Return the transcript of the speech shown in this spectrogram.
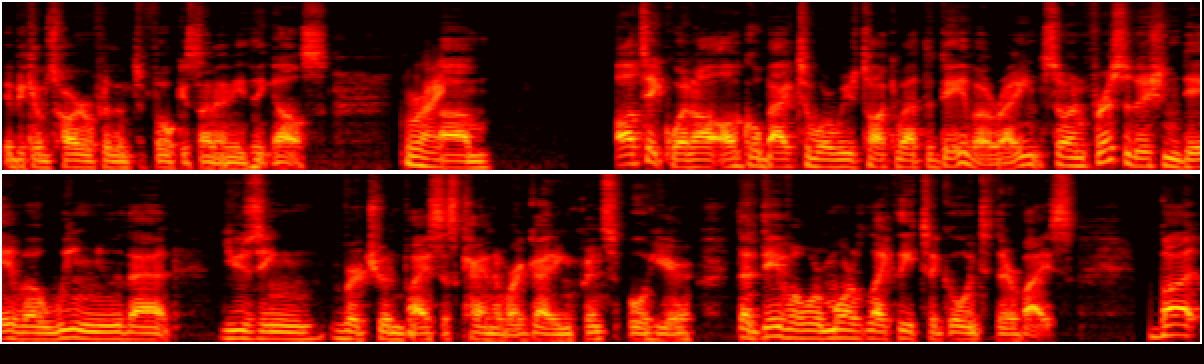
it becomes harder for them to focus on anything else. Right. Um, I'll take one. I'll, I'll go back to where we were talking about the Daeva, right? So in first edition Daeva, we knew that using virtue and vice as kind of our guiding principle here, that Daeva were more likely to go into their vice. But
